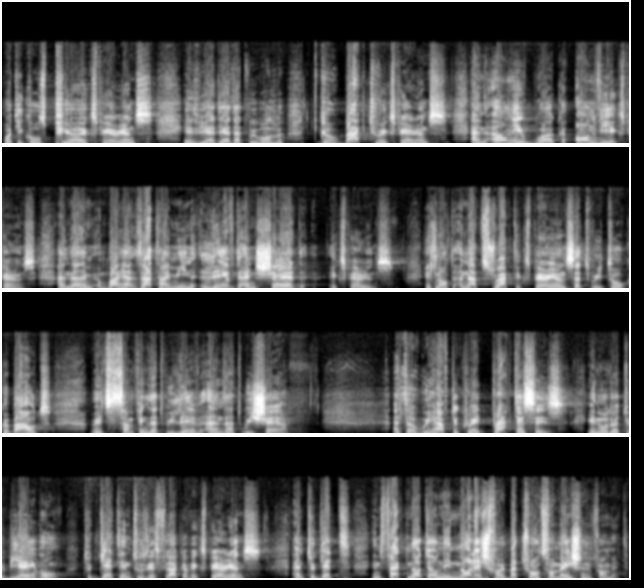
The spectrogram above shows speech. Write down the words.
What he calls pure experience is the idea that we will go back to experience and only work on the experience. And then by that I mean lived and shared experience. It's not an abstract experience that we talk about, it's something that we live and that we share. And so we have to create practices in order to be able to get into this flux of experience and to get, in fact, not only knowledge from it, but transformation from it.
